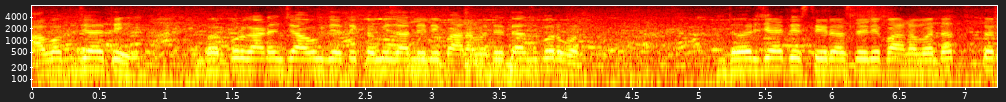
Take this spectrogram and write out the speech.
आवक जी आहे ते भरपूर गाड्यांची आवक जी आहे ती कमी झालेली पाहायला मिळते. त्याचबरोबर दर जे आहे ते स्थिर असलेले पाहायला मिळतात. तर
